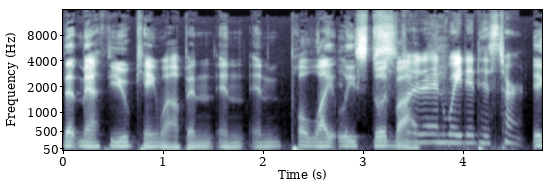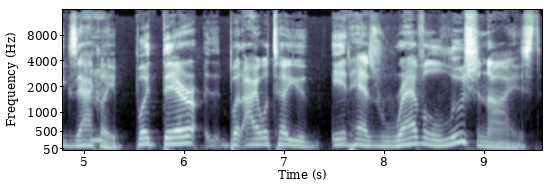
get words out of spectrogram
that Matthew came up and and and politely stood by. And waited his turn. Exactly. But there but I will tell you it has revolutionized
